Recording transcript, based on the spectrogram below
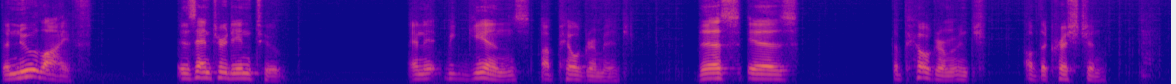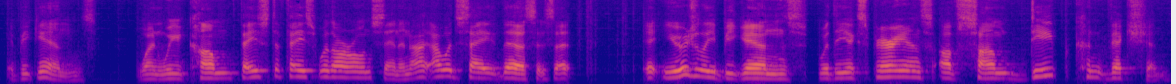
The new life is entered into, and it begins a pilgrimage. This is the pilgrimage of the Christian. It begins when we come face to face with our own sin. And I, I, would say this is that it usually begins with the experience of some deep conviction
